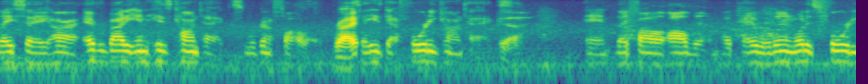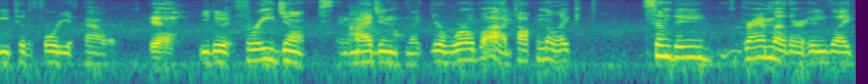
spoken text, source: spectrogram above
they say, "All right, everybody in his contacts, we're going to follow." Right. So he's got forty contacts. Yeah. And they follow all them. Okay. Well, then what is forty to the fortieth power? Yeah. You do it three jumps, and imagine like you're worldwide talking to like some dude's grandmother who like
